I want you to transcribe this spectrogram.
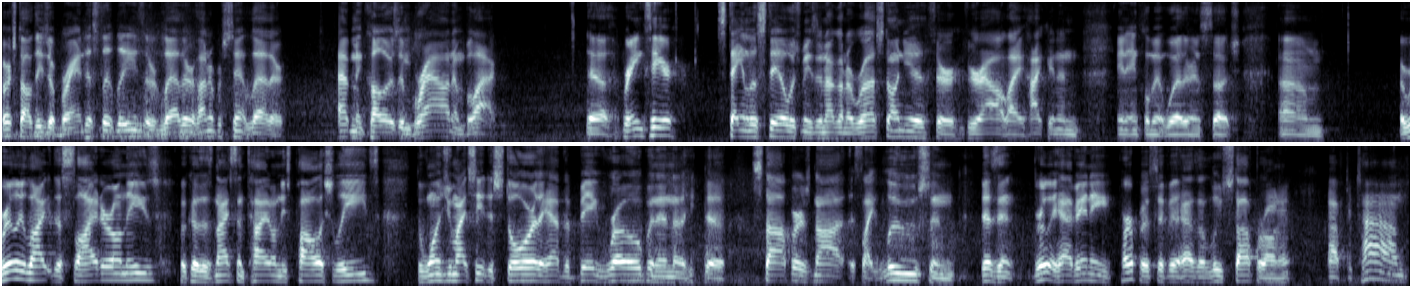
first off, these are branded slip leads. They're leather, 100% leather. I have them in colors in brown and black. The rings here, stainless steel, which means they're not gonna rust on you if, if you're out like hiking in, in inclement weather and such. Um, I really like the slider on these because it's nice and tight on these polished leads. The ones you might see at the store, they have the big rope and then the, the stopper is not, it's like loose and doesn't really have any purpose if it has a loose stopper on it. After time,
